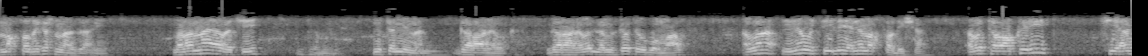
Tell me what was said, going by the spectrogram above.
مقصدكش ما زاني بەڵام نایەوە چی؟ متمما گەڕانەوە گەڕانەوە لە مزگەوتەوە بۆ ماڵ. ئەوە نەوەسیلەیە نە مەقصدیشە ئەوە تەواوکەری چیان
